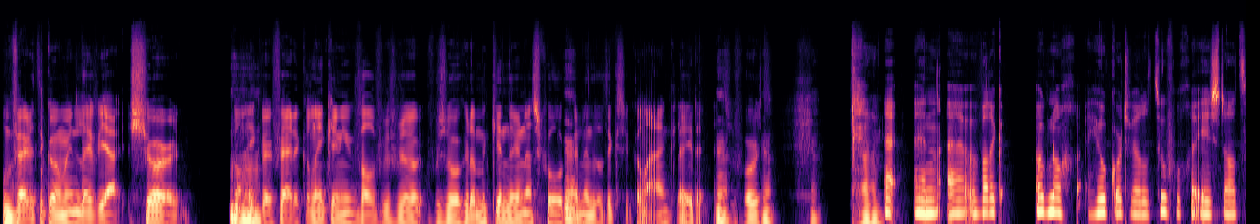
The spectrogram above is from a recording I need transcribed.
om verder te komen in het leven? Ja, sure. Kan Mhm. ik weer verder? Kan ik in ieder geval voor, zorgen dat mijn kinderen naar school Ja. kunnen, dat ik ze kan aankleden enzovoort. ja, ja. Ja. Ja, en eh, wat ik ook nog heel kort wilde toevoegen is dat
